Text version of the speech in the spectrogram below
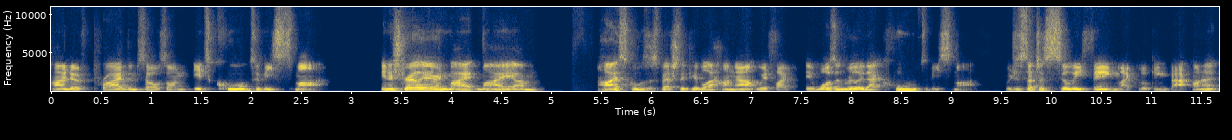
kind of pride themselves on it's cool to be smart. In Australia in my my um high schools, especially people I hung out with, like it wasn't really that cool to be smart, which is such a silly thing, like looking back on it.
